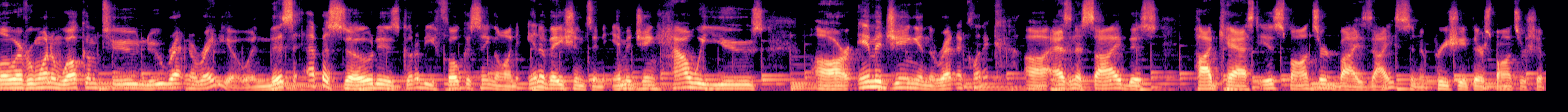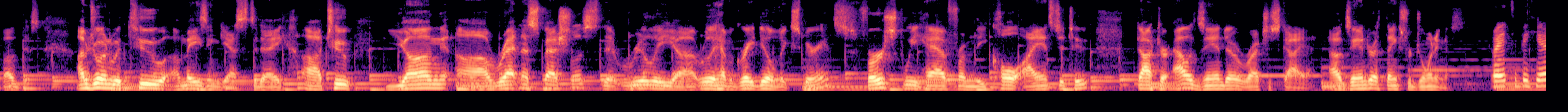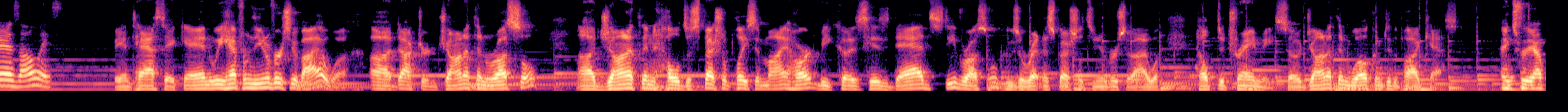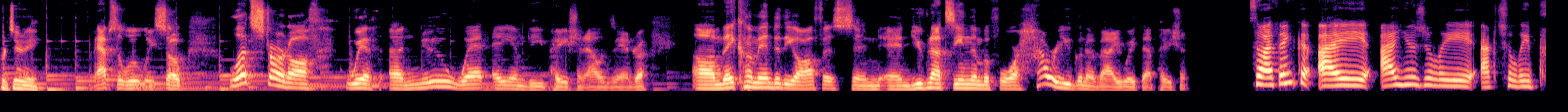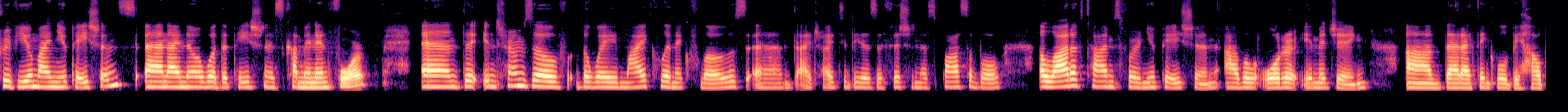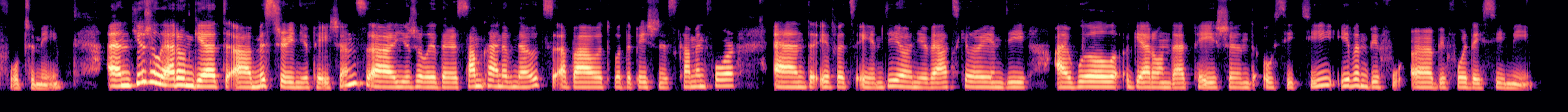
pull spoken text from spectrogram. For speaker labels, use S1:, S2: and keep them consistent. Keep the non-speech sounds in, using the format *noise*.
S1: Hello, everyone, and welcome to New Retina Radio. And this episode is going to be focusing on innovations in imaging, how we use our imaging in the retina clinic. Uh, as an aside, this podcast is sponsored by Zeiss and appreciate their sponsorship of this. I'm joined with two amazing guests today, uh, two young uh, retina specialists that really, uh, really have a great deal of experience. First, we have from the Cole Eye Institute, Dr. Alexandra Rachitskaya. Alexandra, thanks for joining us.
S2: Great to be here as always.
S1: Fantastic. And we have from the University of Iowa, uh, Dr. Jonathan Russell. Uh, Jonathan holds a special place in my heart because his dad, Steve Russell, who's a retina specialist at the University of Iowa, helped to train me. So, Jonathan, welcome to the podcast.
S3: Thanks for the opportunity.
S1: Absolutely. So, let's start off with a new wet AMD patient, Alexandra. Um, they come into the office and, and you've not seen them before. How are you going to evaluate that patient?
S2: So I think I I usually actually preview my new patients and I know what the patient is coming in for. And in terms of the way my clinic flows, and I try to be as efficient as possible, a lot of times for a new patient, I will order imaging uh, that I think will be helpful to me. And usually I don't get uh, mystery new patients. Uh, usually there's some kind of notes about what the patient is coming for. And if it's AMD or neovascular AMD, I will get on that patient OCT even before, uh, before they see me.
